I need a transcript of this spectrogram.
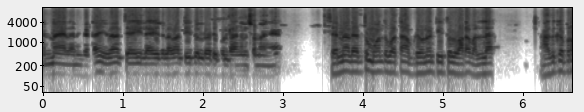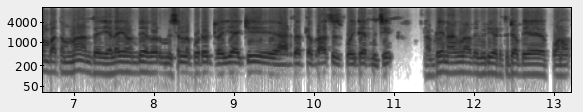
என்ன இலைன்னு கேட்டேன். இதான் தேயிலை. இதில் தான் டீ தூள் ரெடி பண்ணுறாங்கன்னு சொன்னாங்க. சரி அதை எடுத்து மோந்து பார்த்தா அப்படி ஒன்றும் டீ தூள் வர வரல. அதுக்கப்புறம் பார்த்தோம்னா அந்த இலையை வந்து ஏதோ ஒரு மிஷினில் போட்டு ட்ரை ஆக்கி அடுத்தடுத்த ப்ராசஸ் போயிட்டே இருந்துச்சு. அப்படியே நாங்களும் அந்த வீடியோ எடுத்துகிட்டு அப்படியே போனோம்.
